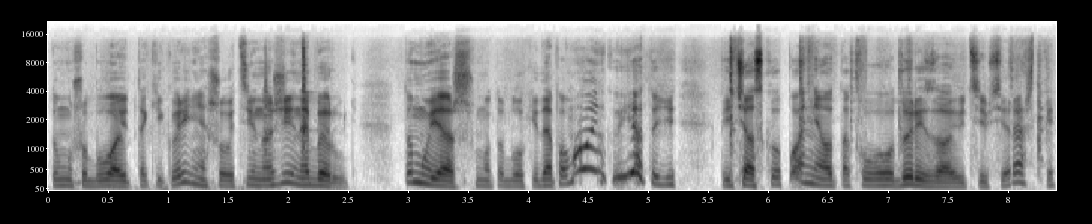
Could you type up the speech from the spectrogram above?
тому що бувають такі коріння, що ці ножі не беруть. Тому я ж мотоблок іде помаленьку, і я тоді під час копання отакого дорізаю ці всі рештки.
